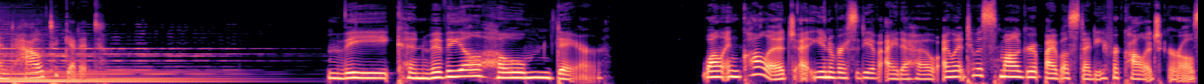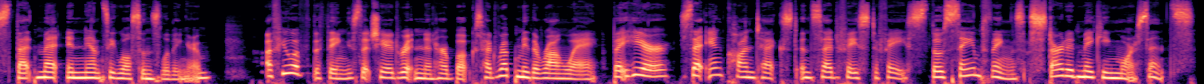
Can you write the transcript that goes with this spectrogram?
and how to get it. The Convivial Home Dare. While in college at University of Idaho, I went to a small group Bible study for college girls that met in Nancy Wilson's living room. A few of the things that she had written in her books had rubbed me the wrong way, but here, set in context and said face to face, those same things started making more sense.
